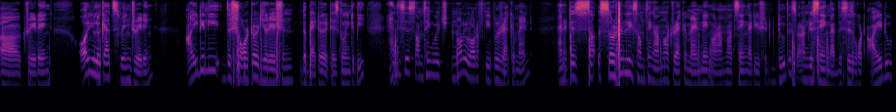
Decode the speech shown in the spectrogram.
uh, trading or you look at swing trading. Ideally, the shorter duration, the better it is going to be. And this is something which not a lot of people recommend. And it is cer- certainly something I'm not recommending, or I'm not saying that you should do this, but I'm just saying that this is what I do,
